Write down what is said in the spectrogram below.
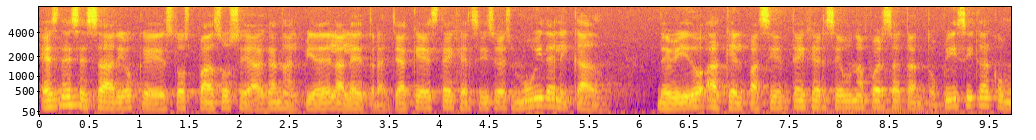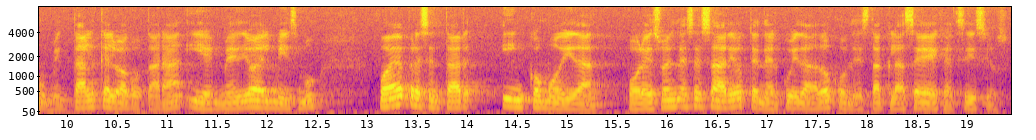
Es necesario que estos pasos se hagan al pie de la letra, ya que este ejercicio es muy delicado, debido a que el paciente ejerce una fuerza tanto física como mental que lo agotará y en medio del mismo puede presentar incomodidad. Por eso es necesario tener cuidado con esta clase de ejercicios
